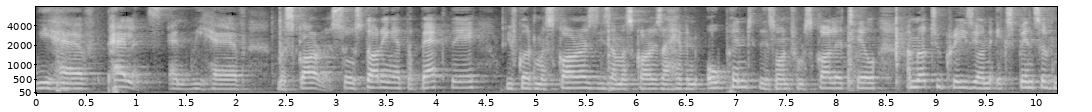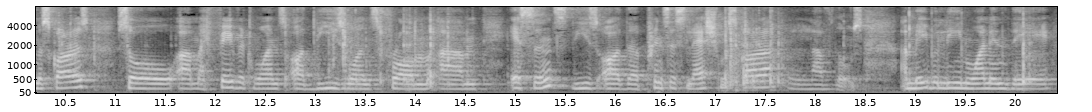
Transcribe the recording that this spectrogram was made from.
we have palettes and we have mascaras. So starting at the back there, we've got mascaras. These are mascaras I haven't opened. There's one from Scarlet Hill. I'm not too crazy on expensive mascaras. So uh, my favorite ones are these ones from um, Essence. These are the Princess Lash Mascara. Love those. A Maybelline one in there.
